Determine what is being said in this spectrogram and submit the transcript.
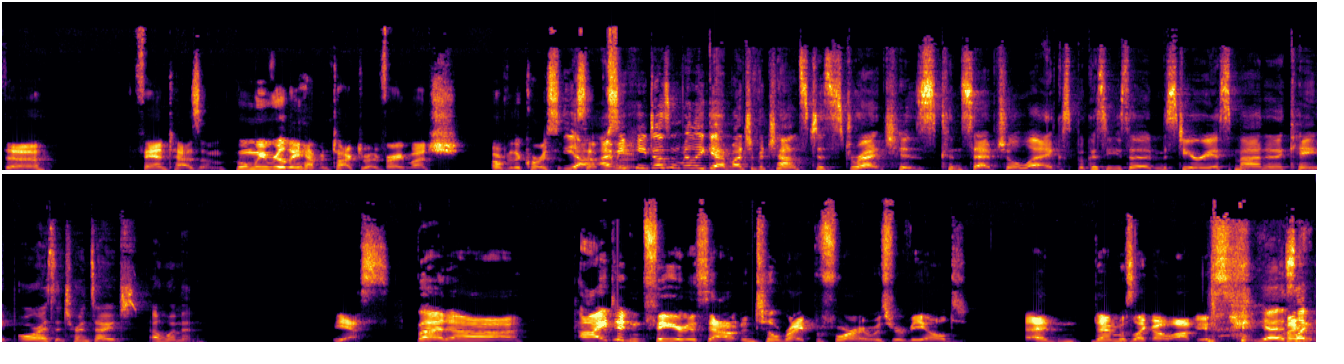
the, the Phantasm, whom we really haven't talked about very much over the course of Yeah. I mean, he doesn't really get much of a chance to stretch his conceptual legs because he's a mysterious man in a cape, or as it turns out, a woman. Yes. But uh, I didn't figure this out until right before it was revealed, and then was like, oh, obviously. Yeah, it's like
